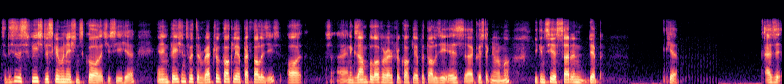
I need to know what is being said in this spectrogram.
So this is a speech discrimination score that you see here. And in patients with the retrocochlear pathologies, or an example of a retrocochlear pathology is uh, acoustic neuroma, you can see a sudden dip here as it,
